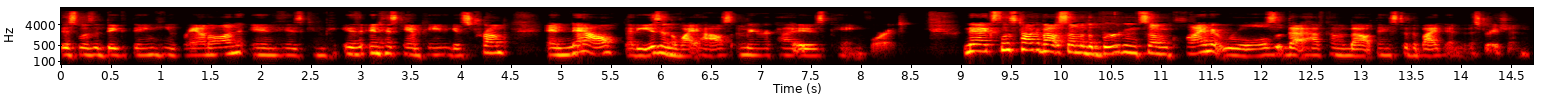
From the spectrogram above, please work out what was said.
This was a big thing he ran on in his in his campaign against Trump, and now that he is in the White House, America is paying for it. Next, let's talk about some of the burdensome climate rules that have come about thanks to the Biden administration.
